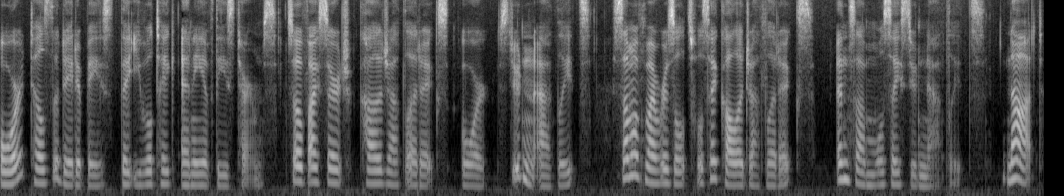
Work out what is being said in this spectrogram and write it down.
Or tells the database that you will take any of these terms. So if I search college athletics or student athletes, some of my results will say college athletics, and some will say student athletes. Not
